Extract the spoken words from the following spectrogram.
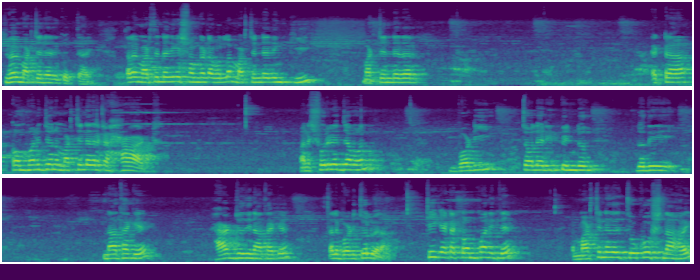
কীভাবে মার্চেন্ডাইজিং করতে হয়। তাহলে মার্চেন্ডাইজিংয়ের সংজ্ঞাটা বললাম মার্চেন্ডাইজিং কী? মার্চেন্ডাইজার একটা কোম্পানির জন্য মার্চেন্ডাইজার একটা হার্ট মানে শরীরের যেমন বডি চলে হৃৎপিণ্ড যদি না থাকে হার্ট যদি না থাকে, তাহলে বডি চলবে না। ঠিক একটা কোম্পানিতে মার্চেন্ডাইজার চৌকস না হয়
